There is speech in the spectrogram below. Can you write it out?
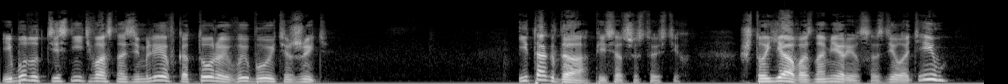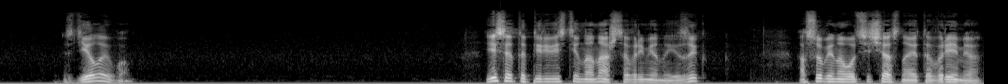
и будут теснить вас на земле, в которой вы будете жить. И тогда, 56 стих, что я вознамерился сделать им, сделаю вам. Если это перевести на наш современный язык, особенно вот сейчас на это время,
